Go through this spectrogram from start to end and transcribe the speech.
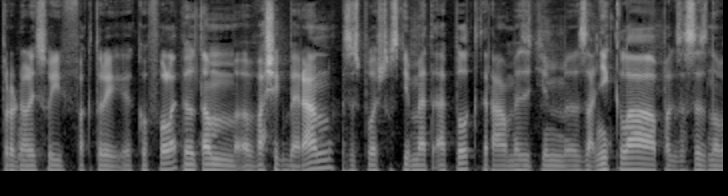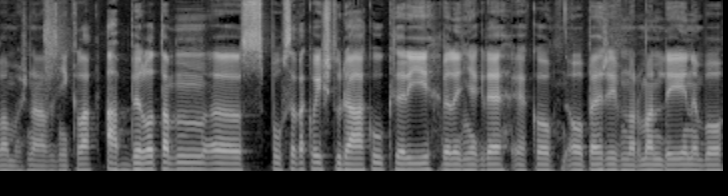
prodali svoji faktory jako fole. Byl tam Vašek Beran ze společnosti Mad Apple, která mezi tím zanikla a pak zase znova možná vznikla. A bylo tam eh, spousta takových študáků, který byli někde jako opeři v Normandii nebo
